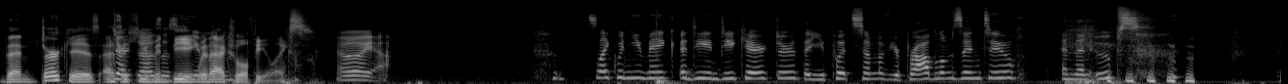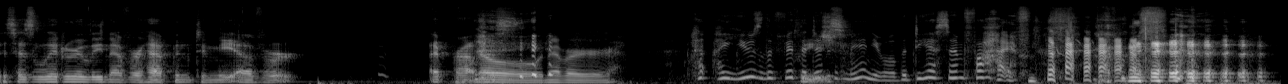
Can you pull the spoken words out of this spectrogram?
than Dirk is as Dirk a human as a being with actual feelings. Oh yeah. It's like when you make a D&D character that you put some of your problems into and then oops. This has literally never happened to me ever. I promise. No, never. I use the 5th Please. edition manual, the DSM-5.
